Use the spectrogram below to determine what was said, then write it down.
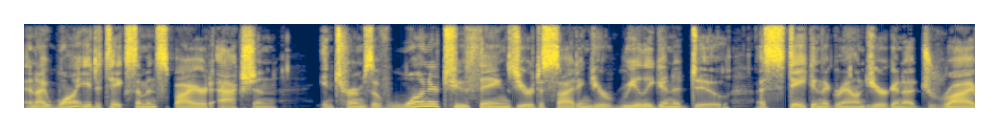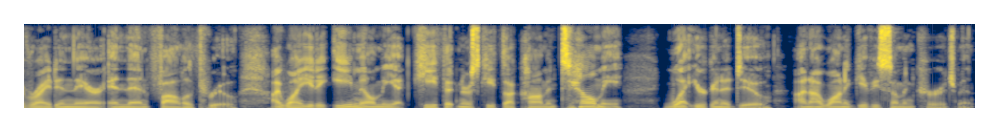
and I want you to take some inspired action in terms of one or two things you're deciding you're really going to do, a stake in the ground, you're going to drive right in there and then follow through. I want you to email me at keith at nursekeith.com and tell me what you're going to do. And I want to give you some encouragement.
